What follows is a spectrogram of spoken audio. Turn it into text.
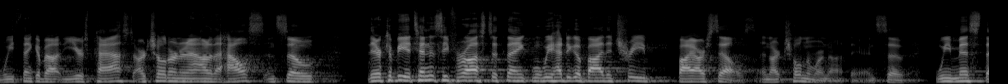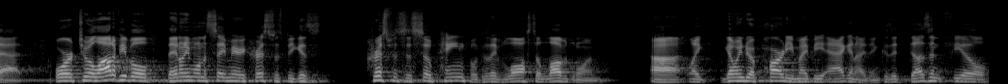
we think about years past. Our children are now out of the house, and so there could be a tendency for us to think, well, we had to go buy the tree by ourselves, and our children were not there. And so we miss that. Or to a lot of people, they don't even want to say Merry Christmas because Christmas is so painful because they've lost a loved one. Uh, like going to a party might be agonizing because it doesn't feel,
